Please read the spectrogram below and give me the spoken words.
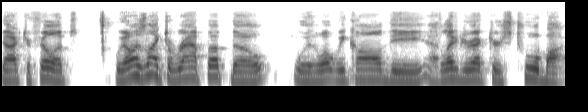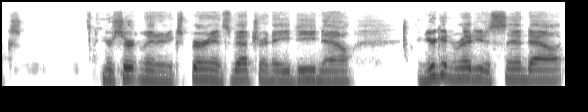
Dr. Phillips. We always like to wrap up, though, with what we call the athletic director's toolbox. You're certainly an experienced veteran AD now, and you're getting ready to send out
